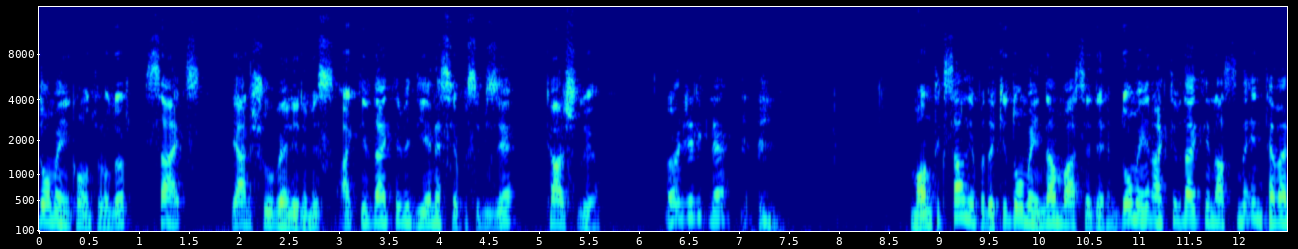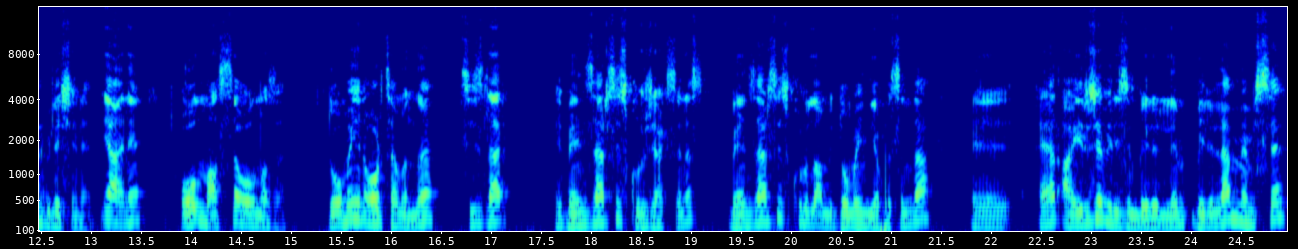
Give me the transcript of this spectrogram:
domain controller, sites yani şubelerimiz, Active Directory ve DNS yapısı bizi karşılıyor. Öncelikle mantıksal yapıdaki domainden bahsedelim. Domain Active Directory'nin aslında en temel bileşeni. Yani olmazsa olmazı. Domain ortamını sizler e, benzersiz kuracaksınız. Benzersiz kurulan bir domain yapısında e, eğer ayrıca bir izin belirlen, belirlenmemişse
